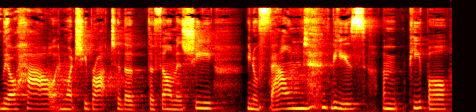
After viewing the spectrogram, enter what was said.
Liu Hao and what she brought to the the film is she you know found these um, people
